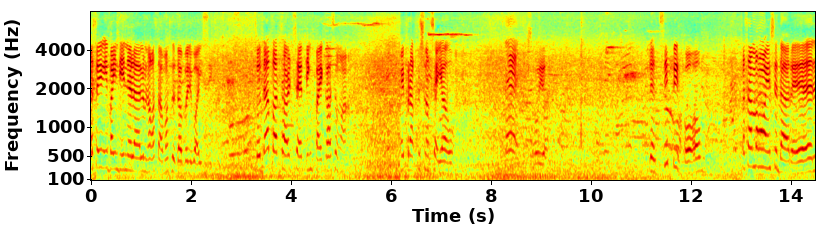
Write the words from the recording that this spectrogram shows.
Kasi yung iba hindi nila alam na kasama sa WIC. So, dapat hard setting pa. eh, Kaso nga, may practice ng sayaw. So, yun. Let's see people. Kasama ko ngayon si Daryl.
